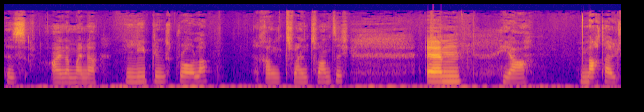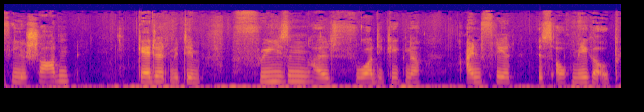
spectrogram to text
Das ist einer meiner Lieblingsbrawler. Rang 22. Ähm, ja, macht halt viele Schaden. Gadget mit dem Freezen, halt vor die Gegner einfriert, ist auch mega OP.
